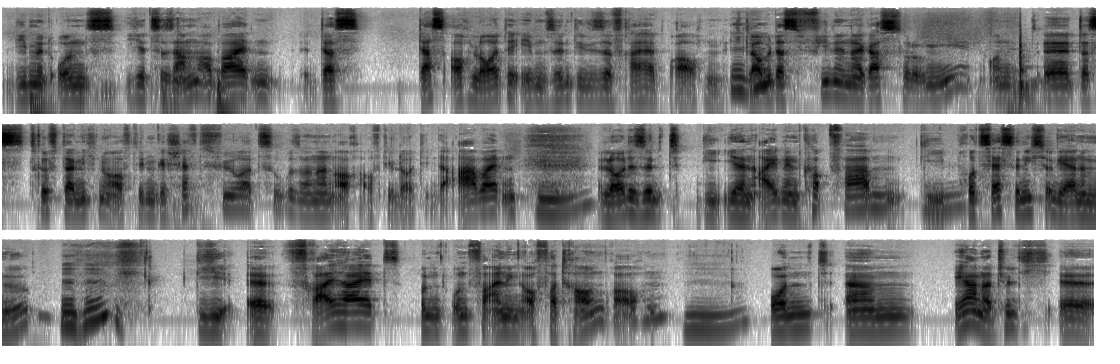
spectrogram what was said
die mit uns hier zusammenarbeiten, dass das auch Leute eben sind, die diese Freiheit brauchen. Ich mhm. glaube, dass viele in der Gastronomie, und äh, das trifft da nicht nur auf den Geschäftsführer zu, sondern auch auf die Leute, die da arbeiten, mhm. Leute sind, die ihren eigenen Kopf haben, die mhm. Prozesse nicht so gerne mögen, mhm. die äh, Freiheit und, und vor allen Dingen auch Vertrauen brauchen. Mhm. Und ähm, ja, natürlich äh,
